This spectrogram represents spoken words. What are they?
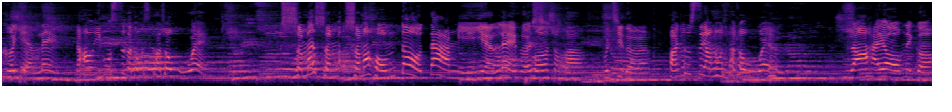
和眼泪，然后一共四个东西，他说五味。什么什么什么红豆、大米、眼泪和和什么不记得了，反正就是四样东西，他说五味。然后还有那个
